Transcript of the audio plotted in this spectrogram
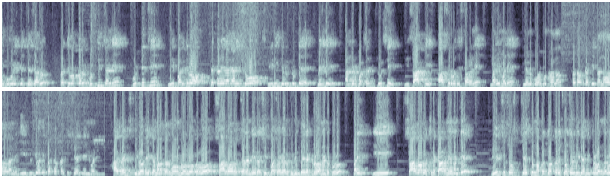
ఈ మూవీ అయితే చేశారు. ప్రతి ఒక్కరూ గుర్తించండి. గుర్తించి మీ పరిధిలో ఎక్కడైనా కానీ షో స్క్రీనింగ్ జరుగుతుంటే వెళ్ళి హండ్రెడ్ పర్సెంట్ చూసి ఈ సార్కి ఆశీర్వదిస్తారని మరి మరి నేను కోరుకుంటున్నాను. ప్రతి ఒక్కరికి ధన్యవాదాలండి. ఈ వీడియోని ప్రతి ఒక్కరికి షేర్ చేయండి మరి. హాయ్ ఫ్రెండ్స్ ఈ రోజు అయితే మన ధర్మవరంలో లోకల్లో సార్ వారు వచ్చారండి. రషీద్ బాషా గారు ఫిలిం డైరెక్టర్ అనంతపూర్. మరి ఈ సార్వార్ వచ్చిన కారణం ఏమంటే రీల్స్ చేస్తున్న ప్రతి ఒక్కరు సోషల్ మీడియా మిత్రులందరూ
